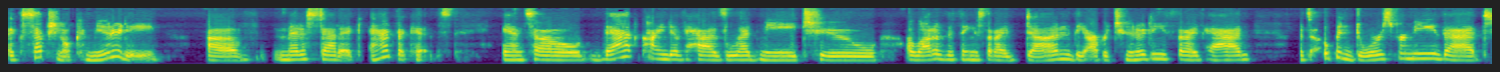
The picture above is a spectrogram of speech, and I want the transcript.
exceptional community of metastatic advocates. And so that kind of has led me to a lot of the things that I've done, the opportunities that I've had. It's opened doors for me that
